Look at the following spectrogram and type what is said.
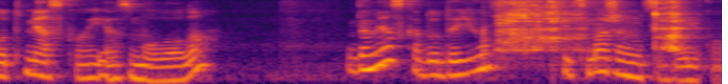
От м'яско я змолола. До м'яска додаю підсмажену цибульку.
